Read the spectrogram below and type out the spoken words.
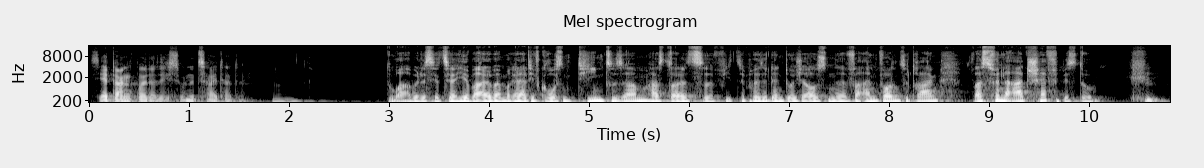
sehr dankbar, dass ich so eine Zeit hatte. Du arbeitest jetzt ja hier bei Alba im relativ großen Team zusammen, hast als äh, Vizepräsident durchaus eine Verantwortung zu tragen. Was für eine Art Chef bist du? Hm.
